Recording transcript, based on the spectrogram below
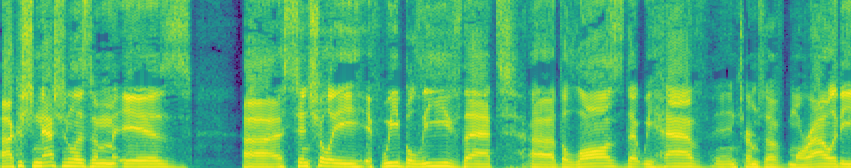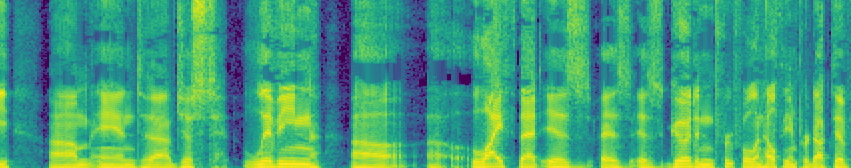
Uh, Christian nationalism is uh, essentially if we believe that uh, the laws that we have in terms of morality um, and uh, just living uh, uh, life that is is is good and fruitful and healthy and productive.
